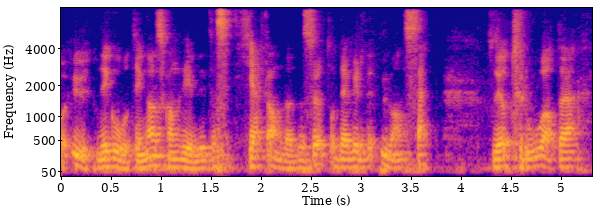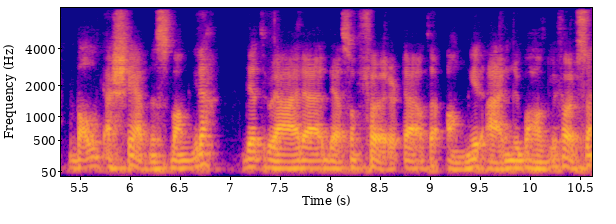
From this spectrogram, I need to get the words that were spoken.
Og uten de gode tingene så kan livet ditt se helt annerledes ut, og det vil det uansett. Så det å tro at valg er skjebnesvangre, det tror jeg er eh, det som fører til at anger er en ubehagelig følelse.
